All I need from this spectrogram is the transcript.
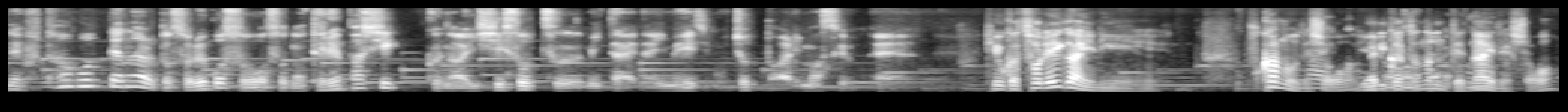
で双子ってなるとそれこそそのテレパシックな意思疎通みたいなイメージもちょっとありますよね。っていうかそれ以外に不可能でしょ？やり方なんてないでしょ？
